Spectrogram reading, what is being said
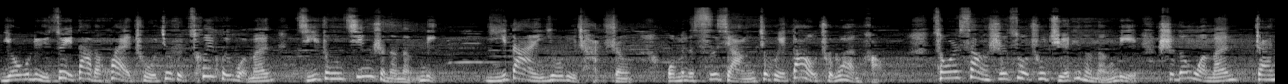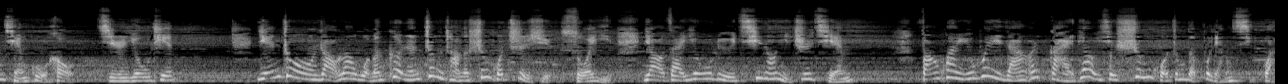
忧虑最大的坏处就是摧毁我们集中精神的能力。一旦忧虑产生，我们的思想就会到处乱跑，从而丧失做出决定的能力，使得我们瞻前顾后、杞人忧天，严重扰乱我们个人正常的生活秩序。所以，要在忧虑侵扰你之前。防患于未然，而改掉一些生活中的不良习惯。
